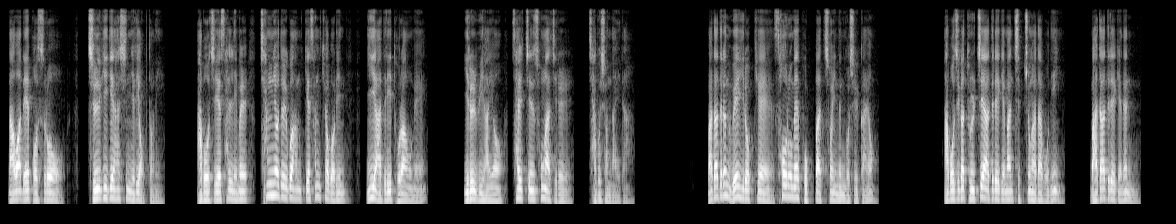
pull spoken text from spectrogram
나와 내 벗으로 즐기게 하신 일이 없더니 아버지의 살림을 창녀들과 함께 삼켜버린 이 아들이 돌아오매 이를 위하여 살찐 송아지를 잡으셨나이다. 마다들은 왜 이렇게 서름에 복받쳐 있는 것일까요? 아버지가 둘째 아들에게만 집중하다 보니 마다들에게는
